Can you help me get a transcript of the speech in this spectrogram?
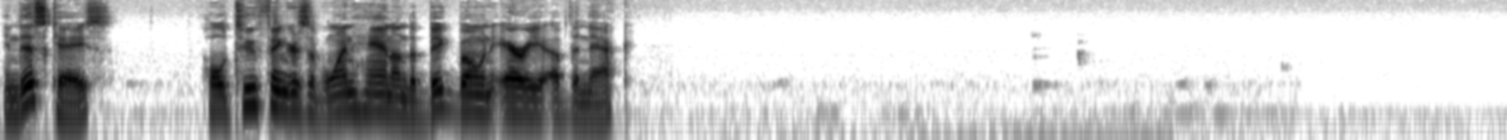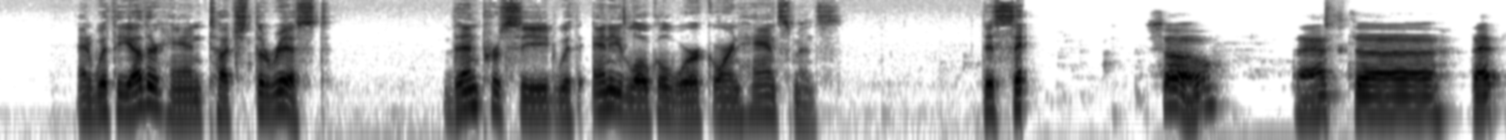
In this case, hold two fingers of one hand on the big bone area of the neck, and with the other hand touch the wrist. Then proceed with any local work or enhancements. This same So that uh, that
